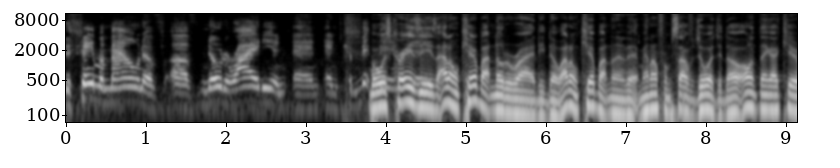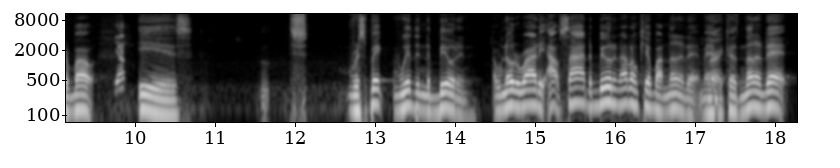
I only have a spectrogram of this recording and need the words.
the same amount of, of notoriety and, and, and commitment. But what's crazy and- is I don't care about notoriety though. I don't care about none of that, man. I'm from South Georgia, dog. Only thing I care about Yep. is respect within the building. Notoriety outside the building, I don't care about none of that, man, Right. because none of that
